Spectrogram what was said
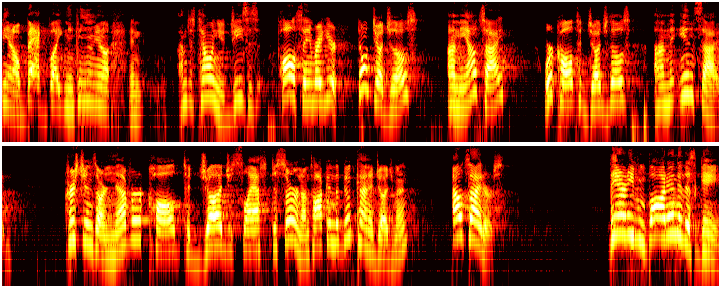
you know backbiting and you know and I'm just telling you, Jesus, Paul's saying right here, don't judge those on the outside. We're called to judge those on the inside. Christians are never called to judge slash discern. I'm talking the good kind of judgment. Outsiders. They aren't even bought into this game.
